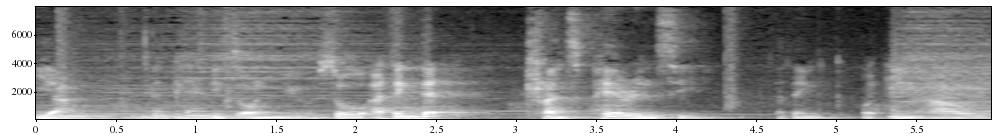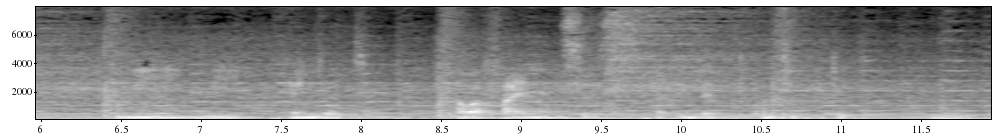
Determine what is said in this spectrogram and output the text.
yeah mm, it- okay. it's on you. So i think that transparency i think in how we we handled our finances i think that contributed. Mm.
